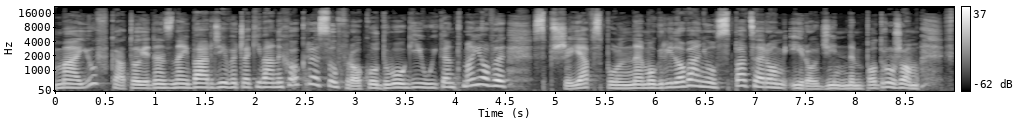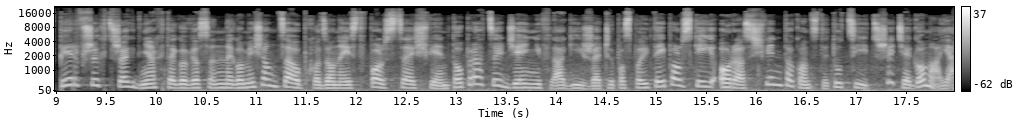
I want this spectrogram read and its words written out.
Majówka to jeden z najbardziej wyczekiwanych okresów roku. Długi weekend majowy sprzyja wspólnemu grillowaniu, spacerom i rodzinnym podróżom. W pierwszych trzech dniach tego wiosennego miesiąca obchodzone jest w Polsce Święto Pracy, Dzień Flagi Rzeczypospolitej Polskiej oraz Święto Konstytucji 3 maja.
